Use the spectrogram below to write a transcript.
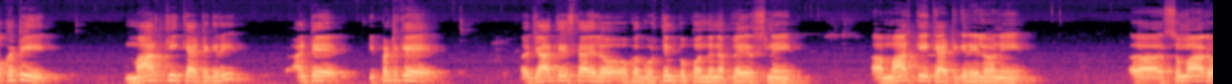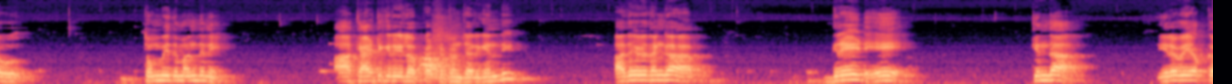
ఒకటి మార్కీ కేటగిరీ అంటే ఇప్పటికే జాతీయ స్థాయిలో ఒక గుర్తింపు పొందిన ప్లేయర్స్ని మార్కీ కేటగిరీలోని సుమారు తొమ్మిది మందిని ఆ కేటగిరీలో పెట్టడం జరిగింది. అదేవిధంగా గ్రేడ్ ఏ కింద ఇరవై ఒక్క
